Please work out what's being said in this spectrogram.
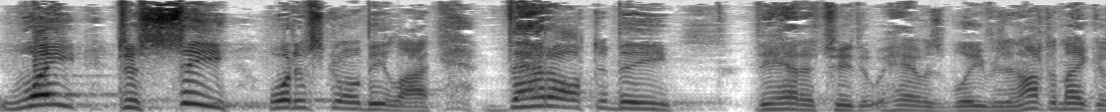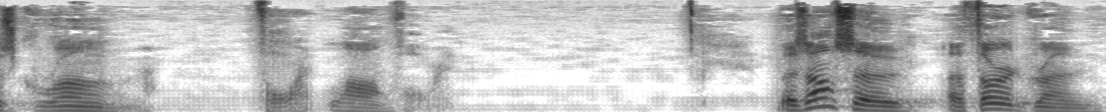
wait to see what it's going to be like. That ought to be the attitude that we have as believers and ought to make us groan for it, long for it. There's also a third groan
